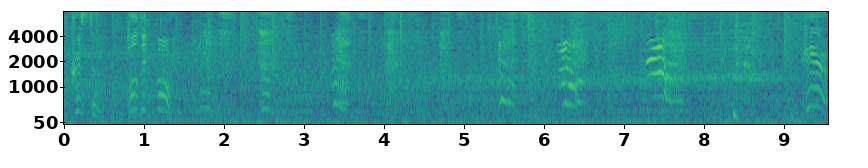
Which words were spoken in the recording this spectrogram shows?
Your crystal! Hold it forth! Here!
